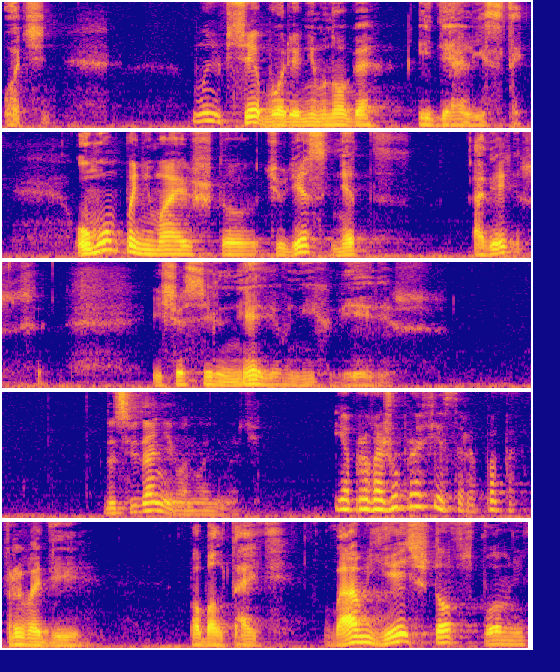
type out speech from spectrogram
Очень. Мы все, Боря, немного идеалисты. Умом понимаешь, что чудес нет, а веришь, еще сильнее в них веришь. До свидания, Иван Владимирович. Я провожу профессора, папа. Проводи поболтайте. Вам есть что вспомнить.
